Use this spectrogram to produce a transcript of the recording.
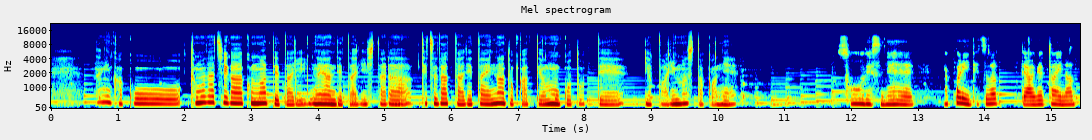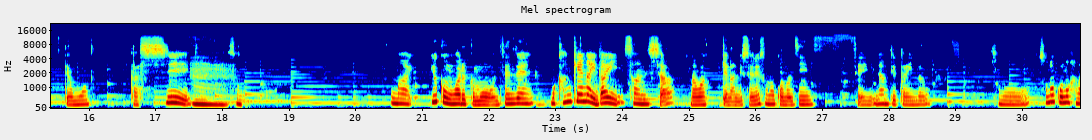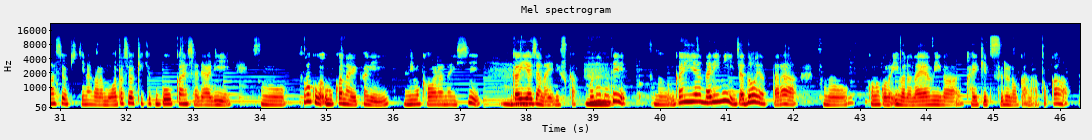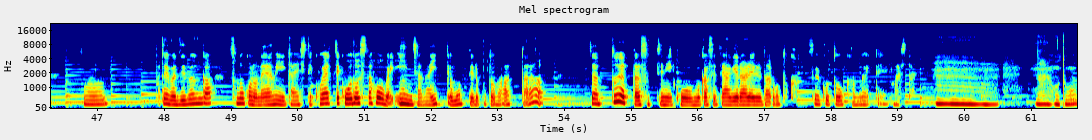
何かこう友達が困ってたり悩んでたりしたら手伝ってあげたいなとかって思うことってやっぱありましたかね？そうですね。やっぱり手伝ってあげたいなって思ったし、うん、そのまあ良くも悪くも全然、まあ、関係ない第三者なわけなんですよね。その子の人生に。何て言ったらいいんだろう。そのその子の話を聞きながらも私は結局傍観者でありそのその子が動かない限り何も変わらないし、うん、外野じゃないですか。うん、まあ、なのでその外野なりにじゃあどうやったらそのこの子の今の悩みが解決するのかなとかその例えば自分がその子の悩みに対してこうやって行動した方がいいんじゃないって思ってることがあったらじゃあどうやったらそっちにこう向かせてあげられるだろうとかそういうことを考えてました。うん。なるほど。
